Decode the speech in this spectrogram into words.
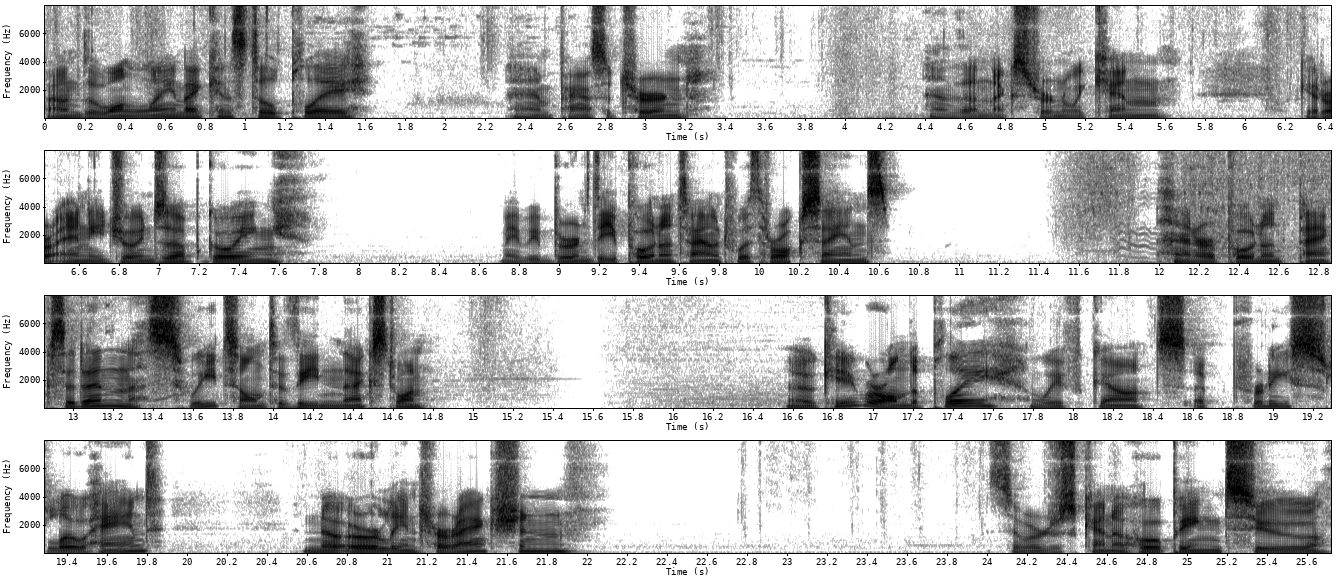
Found the one land I can still play and pass a turn. And then next turn we can get our Annie joins up going. Maybe burn the opponent out with Roxanne's. And our opponent packs it in. Sweet, on to the next one. Okay, we're on the play. We've got a pretty slow hand. No early interaction. So we're just kind of hoping to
